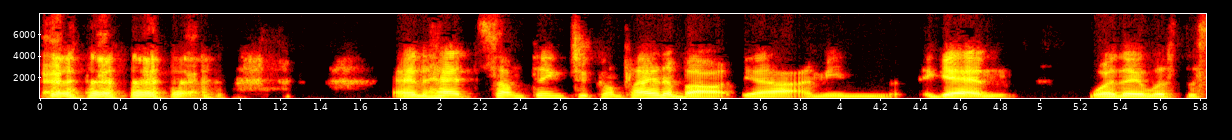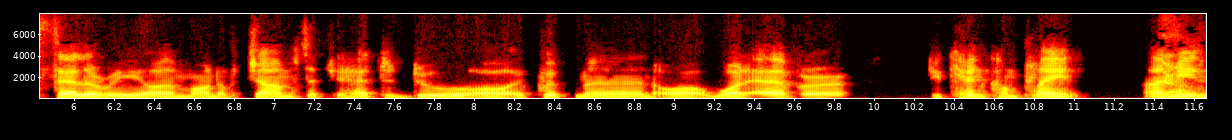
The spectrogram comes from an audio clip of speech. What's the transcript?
and had something to complain about. Yeah. I mean, again, whether it was the salary or amount of jumps that you had to do or equipment or whatever, you can't complain. I Yeah. mean,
